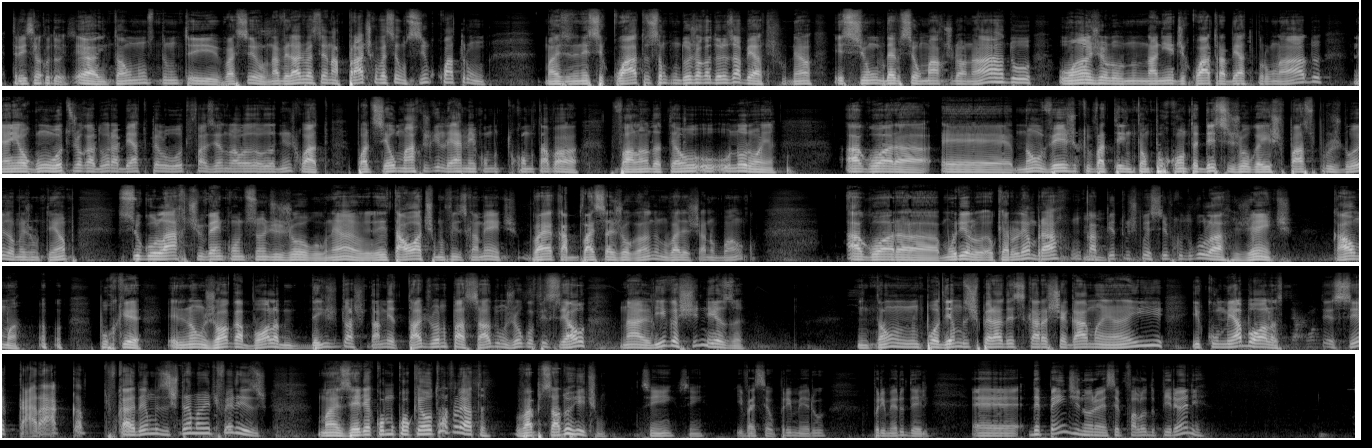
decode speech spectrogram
3-5-2. É, então não, não tem, vai ser, na verdade vai ser na prática vai ser um 5-4-1. Mas nesse 4 são com dois jogadores abertos, né? Esse um deve ser o Marcos Leonardo, o Ângelo na linha de 4 aberto por um lado, né? E algum outro jogador aberto pelo outro fazendo lá o, o linha de 4. Pode ser o Marcos Guilherme, como como estava falando até o, o- o Noronha. Agora, é, não vejo que vai ter, então, por conta desse jogo aí, espaço para os dois ao mesmo tempo. Se o Goulart tiver em condições de jogo, né? Ele tá ótimo fisicamente, vai, vai sair jogando, não vai deixar no banco. Agora, Murilo, eu quero lembrar um capítulo específico do Goulart. Gente, calma. Porque ele não joga a bola desde da metade do ano passado, um jogo oficial na Liga Chinesa. Então não podemos esperar desse cara chegar amanhã e, e comer a bola. Se acontecer, caraca, ficaremos extremamente felizes. Mas ele é como qualquer outro atleta. Vai precisar do ritmo. Sim, sim. E vai ser o primeiro, o primeiro dele. É, depende, Noronha, você falou do Pirani?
